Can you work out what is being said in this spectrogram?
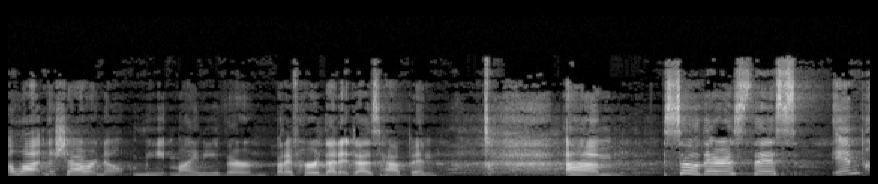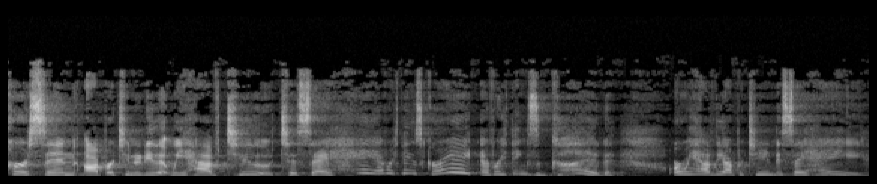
a lot in the shower? No, me, mine either. But I've heard that it does happen. Um, so there's this in person opportunity that we have too to say, hey, everything's great, everything's good. Or we have the opportunity to say, hey,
